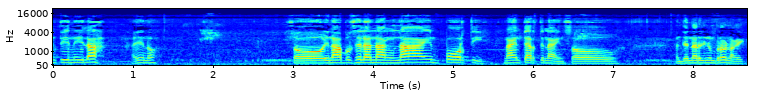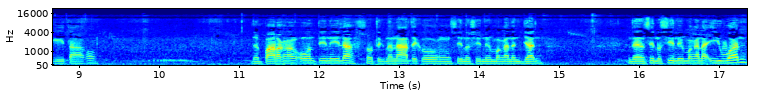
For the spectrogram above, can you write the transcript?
onti nila. Ayun oh. So inabot sila ng 940, 939. So andyan na rin yung bro, nakikita ako. Then parang ang onti nila. So tignan natin kung sino-sino yung mga nandyan. And then sino-sino yung mga naiwan.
